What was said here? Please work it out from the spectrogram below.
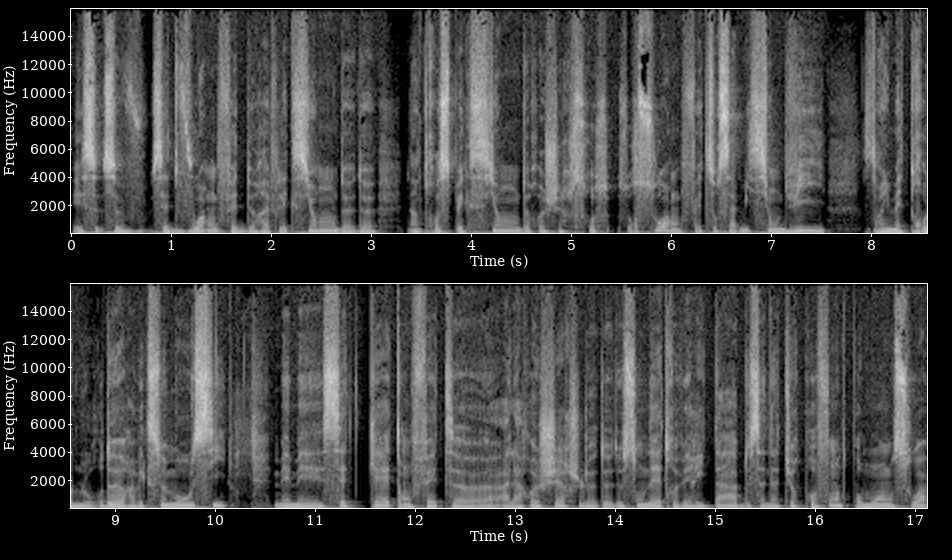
Et cette voie en fait de réflexion, d'introspection, de, recherche sur, soi en fait, sur sa mission de vie, sans y mettre trop de lourdeur avec ce mot aussi, mais, mais cette quête en fait euh, à la recherche de, de, son être véritable, de sa nature profonde, pour moi en soi,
